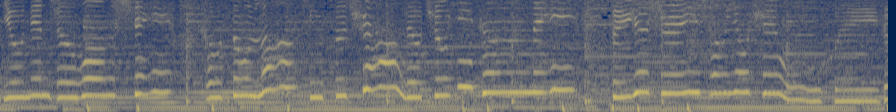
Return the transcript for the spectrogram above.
又念着往昔，偷走了青丝，却留住一个你。岁月是一场有去无回的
